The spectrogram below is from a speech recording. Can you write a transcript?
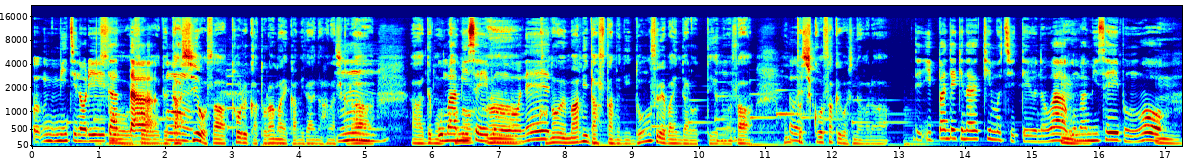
道のりだった。そうん。出汁をさ取るか取らないかみたいな話から、うんあでも旨味成分をね、ね、このうまみ出すためにどうすればいいんだろうっていうのはさ、うん。ほんと試行錯誤しながら、で一般的なキムチっていうのはうん。うまみ成分を、うん。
